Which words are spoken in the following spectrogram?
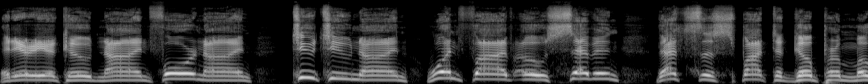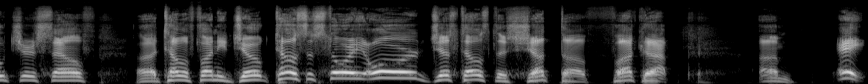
at area code 949 229 1507. That's the spot to go promote yourself. Uh, tell a funny joke, tell us a story, or just tell us to shut the fuck up. Um, hey,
